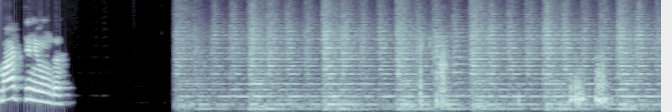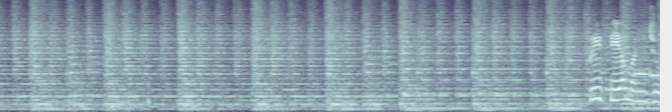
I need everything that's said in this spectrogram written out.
ಮಾಡ್ತೀನಿ ಇವಂಗ. ಪ್ರೀತಿಯ ಮಂಜು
